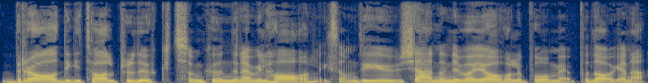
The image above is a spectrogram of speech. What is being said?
bra digital produkt som kunderna vill ha. Liksom. Det är ju kärnan i vad jag håller på med på dagarna.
